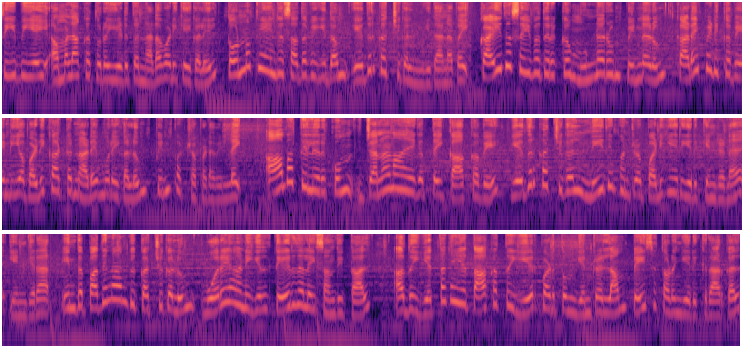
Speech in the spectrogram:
சிபிஐ அமலாக்கத்துறை எடுத்த நடவடிக்கைகளில் தொண்ணூத்தி ஐந்து சதவிகிதம் எதிர்க்கட்சிகள் மீதானவை. கைது செய்வதற்கு முன்னரும் பின்னரும் கடைபிடிக்க வேண்டிய வழிகாட்டு நடைமுறைகளும் பின்பற்றப்படவில்லை. ஆபத்தில் இருக்கும் ஜனநாயகத்தை காக்கவே எதிர்க்கட்சிகள் நீதிமன்ற படியேறியிருக்கின்றன என்கிறார். இந்த பதினான்கு கட்சிகளும் ஒரே அணியில் தேர்தலை சந்தித்தால் அது எத்தகைய தாக்கத்தை ஏற்படுத்தும் என்றெல்லாம் பேசத் தொடங்கியிருக்கிறார்கள்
